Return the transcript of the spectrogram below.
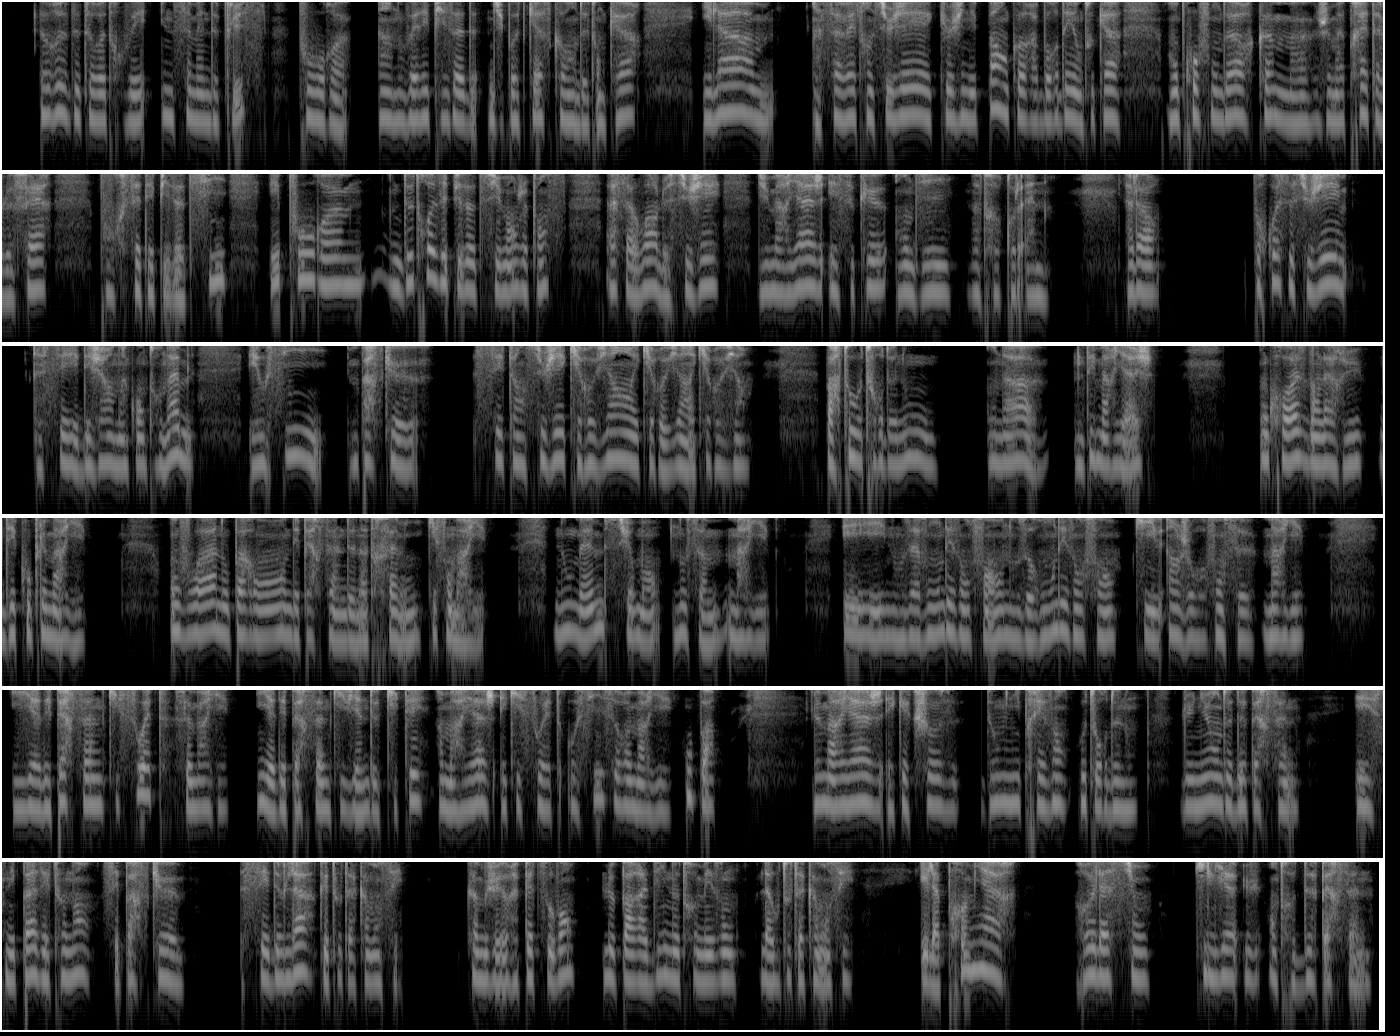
Heureuse de te retrouver une semaine de plus pour euh, un nouvel épisode du podcast Coran de ton cœur. Et là, euh, ça va être un sujet que je n'ai pas encore abordé, en tout cas en profondeur, comme euh, je m'apprête à le faire pour cet épisode-ci et pour deux, trois épisodes suivants, je pense, à savoir le sujet du mariage et ce que en dit notre Coran. Alors, pourquoi ce sujet? C'est déjà un incontournable et aussi parce que c'est un sujet qui revient et qui revient et qui revient. Partout autour de nous, on a des mariages. On croise dans la rue des couples mariés. On voit nos parents, des personnes de notre famille qui sont mariés. Nous-mêmes, sûrement, nous sommes mariés. Et nous avons des enfants, nous aurons des enfants qui un jour vont se marier. Il y a des personnes qui souhaitent se marier. Il y a des personnes qui viennent de quitter un mariage et qui souhaitent aussi se remarier ou pas. Le mariage est quelque chose d'omniprésent autour de nous, l'union de deux personnes. Et ce n'est pas étonnant, c'est parce que c'est de là que tout a commencé. Comme je répète souvent, le paradis, notre maison, là où tout a commencé. Et la première relation qu'il y a eu entre deux personnes,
